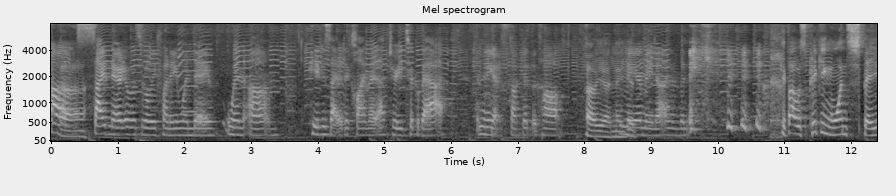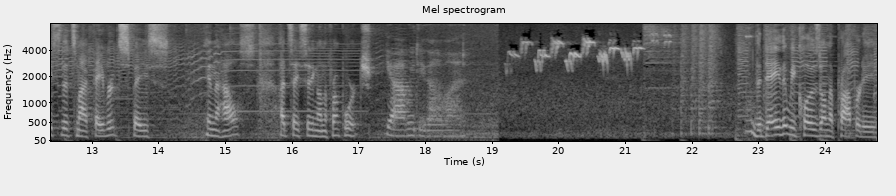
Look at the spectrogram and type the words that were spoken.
um, side note: It was really funny one day when um, he decided to climb it after he took a bath, and then he got stuck at the top. Oh yeah, He may or may not have been naked. If I was picking one space that's my favorite space in the house, I'd say sitting on the front porch. yeah, we do that a lot. The day that we closed on the property,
